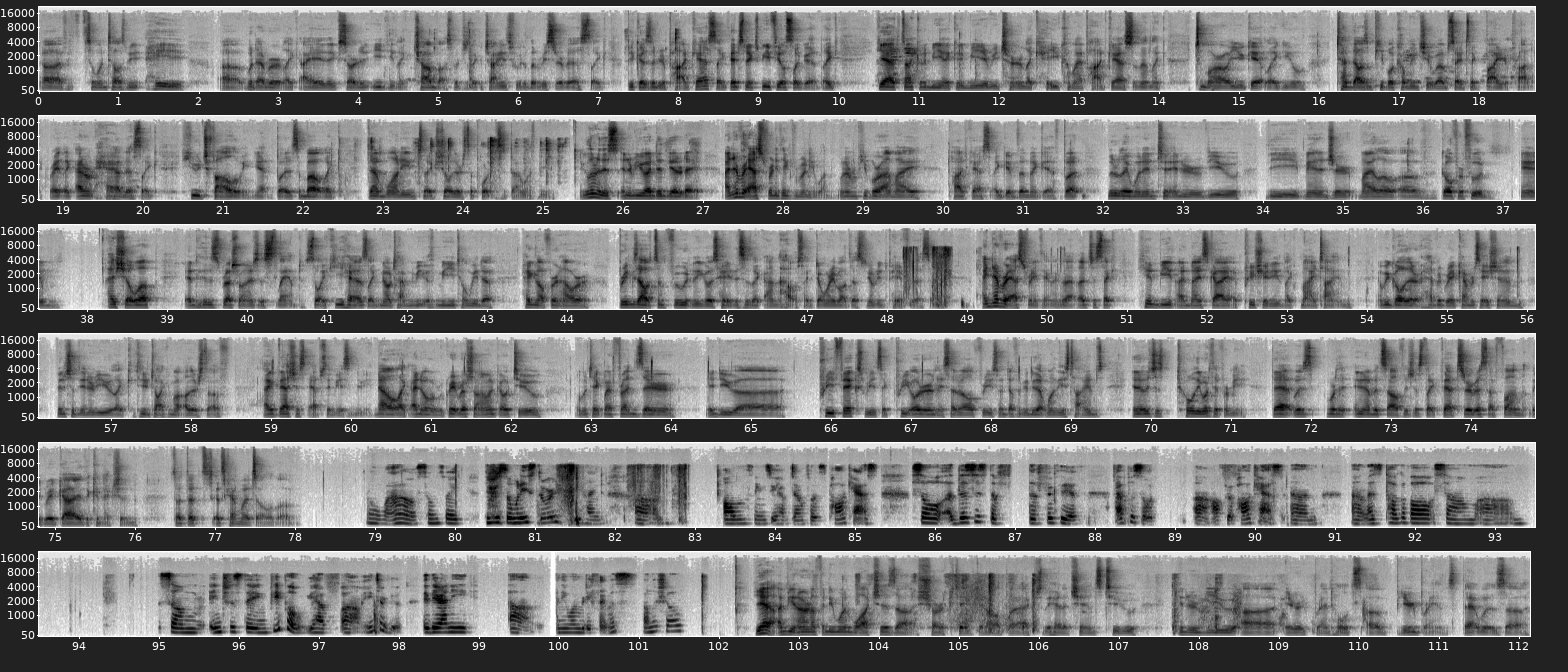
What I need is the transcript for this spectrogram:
uh, if someone tells me, hey, uh, whatever, like I like started eating like Chowbus, which is like a Chinese food delivery service, like because of your podcast, like that just makes me feel so good. Like, yeah, it's not gonna be like an immediate return, like, hey, you come my podcast, and then like tomorrow you get like you know ten thousand people coming to your website to like buy your product, right? Like I don't have this like huge following yet, but it's about like them wanting to like show their support to sit down with me. Like literally this interview I did the other day, I never asked for anything from anyone. Whenever people are on my podcast, I give them a gift. But literally, I went in to interview the manager Milo of Go for Food, and I show up, and his restaurant is just slammed. So like he has like no time to meet with me. He told me to hang out for an hour, brings out some food, and he goes, "Hey, this is like on the house. Like, don't worry about this. You don't need to pay for this." And I never asked for anything like that. That's just like him being a nice guy, appreciating like my time, and we go there, have a great conversation, finish up the interview, like continue talking about other stuff. Like that's just absolutely amazing to me. Now, like I know a great restaurant I want to go to. I'm gonna take my friends there. They do uh, prix fixe where it's like pre-order and they set it all for you. So I'm definitely gonna do that one of these times. And it was just totally worth it for me. That was worth it in and of itself. It's just like that service, that fun, the great guy, the connection. So that's that's kind of what it's all about. Oh wow! Sounds like there are so many stories behind um, all the things you have done for this podcast. So uh, this is the the fiftieth episode uh, of your podcast, and uh, let's talk about some um, some interesting people you have uh, interviewed. Is there any uh, anyone really famous on the show? Yeah, I mean, I don't know if anyone watches uh, Shark Tank at all, but I actually had a chance to interview uh, Eric Bandholz of Beard Brands. That was uh,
